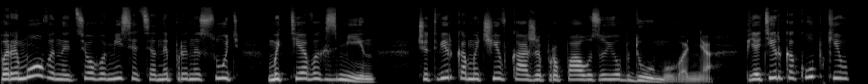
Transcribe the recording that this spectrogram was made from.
Перемовини цього місяця не принесуть миттєвих змін. Четвірка мечів каже про паузу й обдумування. П'ятірка кубків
